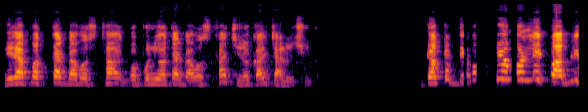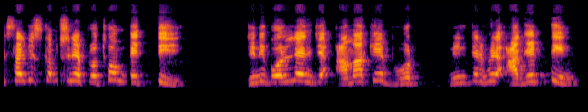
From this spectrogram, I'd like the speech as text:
নিরাপত্তার ব্যবস্থা, গোপনীয়তার ব্যবস্থা চিরকাল চালু ছিল। Doctor Debapriya Mallick public service কমিশনের প্রথম ব্যক্তি, যিনি বললেন যে আমাকে ভোট ইন্টারভিউ আগের দিন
